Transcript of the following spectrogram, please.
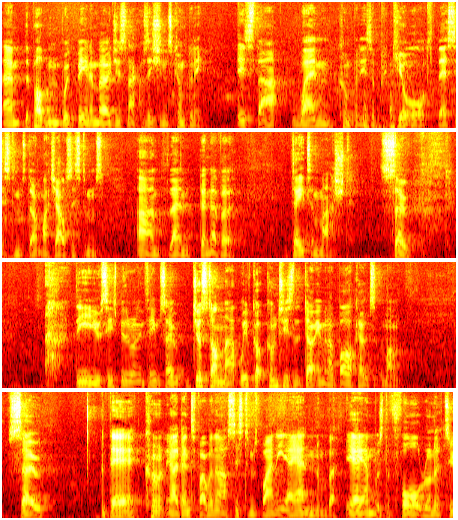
Um, the problem with being a mergers and acquisitions company is that when companies are procured, their systems don't match our systems, and then they're never data mashed. So the EU seems to be the running theme. So just on that, we've got countries that don't even have barcodes at the moment. So they're currently identified within our systems by an EAN number. EAN was the forerunner to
